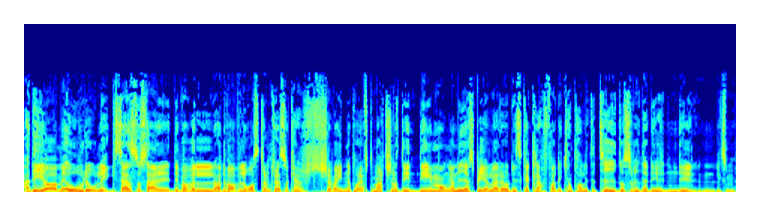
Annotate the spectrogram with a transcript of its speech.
ja, det gör mig orolig. Sen så, så här, det var väl, ja, det var väl Åström tror jag som kanske var inne på det efter matchen, att det, det är många nya spelare och det ska klaffa, det kan ta lite tid och så vidare. Det, det är liksom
